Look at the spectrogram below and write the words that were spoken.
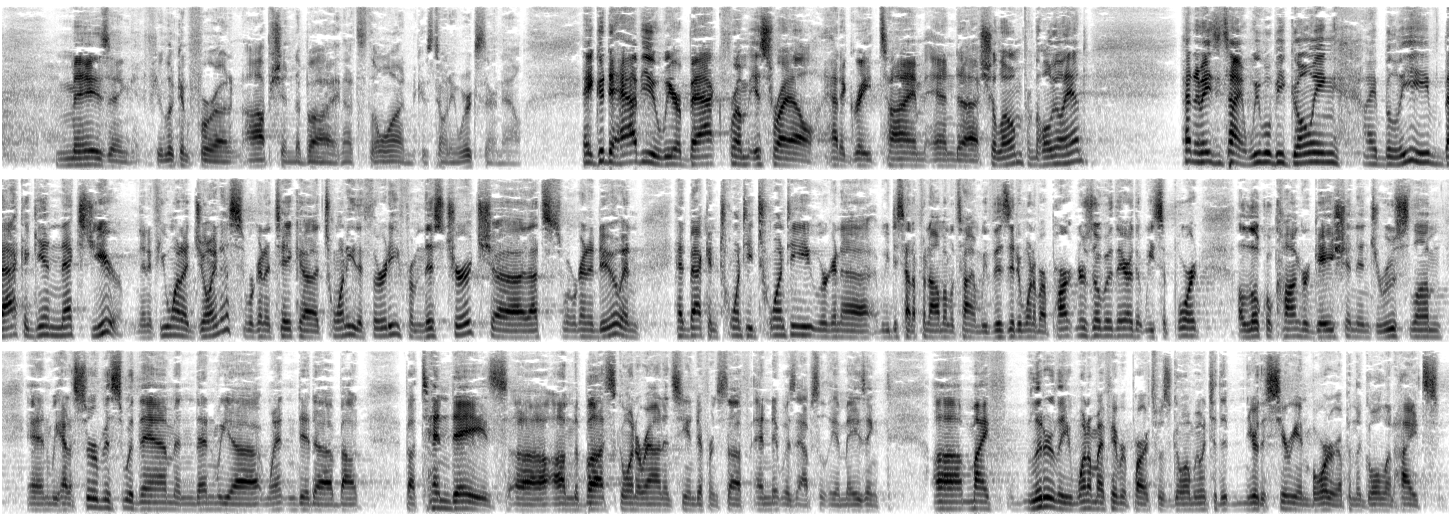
amazing. If you're looking for an option to buy, that's the one because Tony works there now. Hey, good to have you. We are back from Israel. Had a great time and uh, shalom from the Holy Land. Had an amazing time. We will be going, I believe, back again next year. And if you want to join us, we're going to take uh, 20 to 30 from this church. Uh, that's what we're going to do. And head back in 2020. We're going to, we just had a phenomenal time. We visited one of our partners over there that we support, a local congregation in Jerusalem. And we had a service with them. And then we uh, went and did uh, about about 10 days uh, on the bus going around and seeing different stuff. And it was absolutely amazing. Uh, my literally one of my favorite parts was going. We went to the near the Syrian border up in the Golan Heights.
